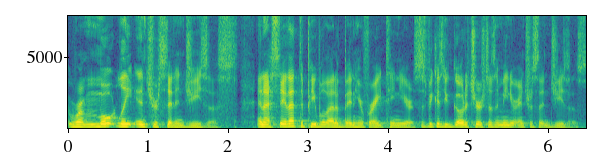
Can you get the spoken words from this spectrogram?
remotely interested in Jesus, and I say that to people that have been here for 18 years, just because you go to church doesn't mean you're interested in Jesus.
